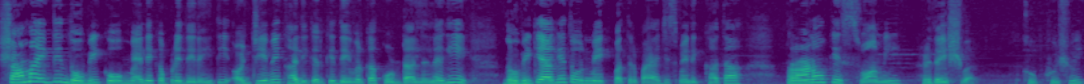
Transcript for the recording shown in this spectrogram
श्यामा एक दिन धोबी को मैले कपड़े दे रही थी और जेबे खाली करके देवर का कोट डालने लगी। धोबी के आगे तो उनमें एक पत्र पाया जिसमें लिखा था, प्राणों के स्वामी हृदयेश्वर। खूब खुश हुई।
